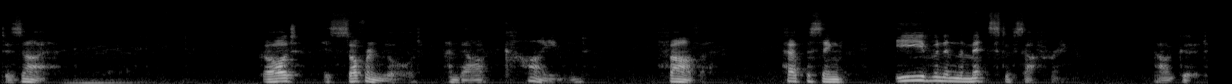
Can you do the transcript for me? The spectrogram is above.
desire. God is sovereign Lord and our kind Father, purposing even in the midst of suffering our good.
